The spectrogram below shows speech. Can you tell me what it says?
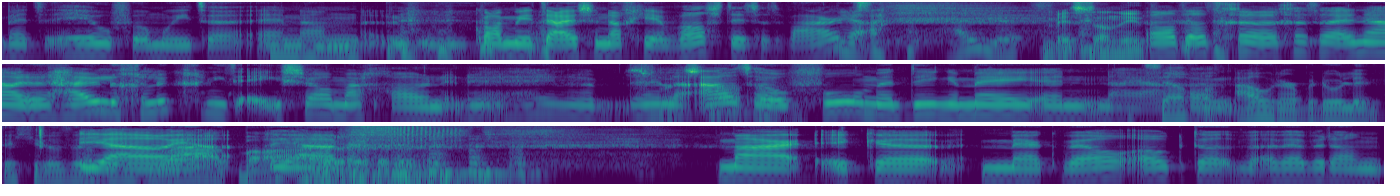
met heel veel moeite. En dan eh, kwam je thuis en dacht je, was dit het waard? huilen. Meestal niet. Altijd ge, gezegd, nou, huilen gelukkig niet eens zo, maar gewoon een hele, de hele slapen. auto vol met dingen mee. En nou ja, Zelf als gewoon, ouder bedoel ik dat je dat wel ja, denkt, ja, ja. maar. ik eh, merk wel ook dat we, we hebben dan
